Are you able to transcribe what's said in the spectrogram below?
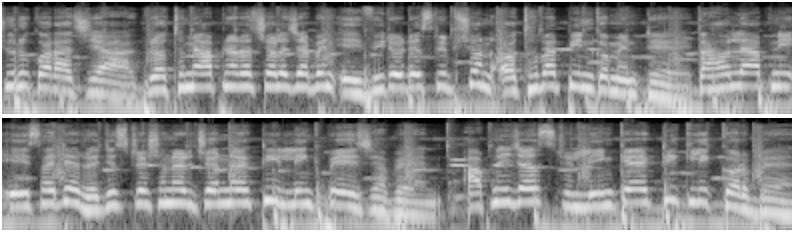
শুরু করা যাক। প্রথমে আপনারা চলে যাবেন এই ভিডিও ডেসক্রিপশন অথবা পিন কমেন্টে তাহলে আপনি এই সাইটে রেজিস্ট্রেশনের জন্য একটি লিংক পেয়ে যাবেন। আপনি জাস্ট লিংকে একটি ক্লিক করবেন।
